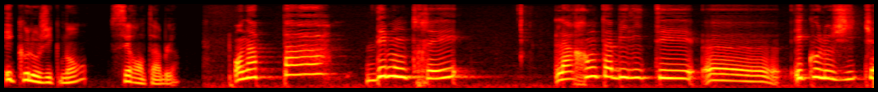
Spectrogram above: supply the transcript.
écologiquement, c'est rentable? On n'a pas démontré la rentabilité euh, écologique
